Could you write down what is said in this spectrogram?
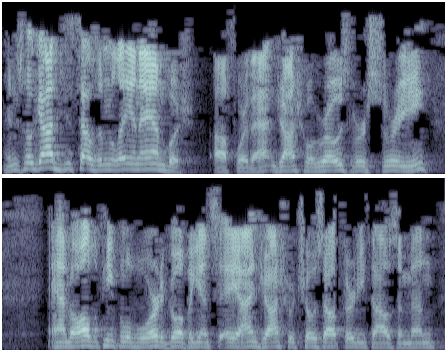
And so God just tells him to lay an ambush uh, for that. And Joshua rose, verse 3, and all the people of war to go up against Ai. And Joshua chose out 30,000 men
